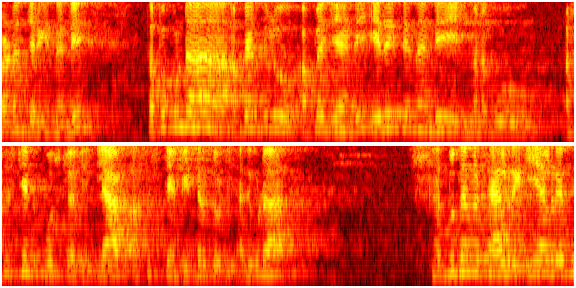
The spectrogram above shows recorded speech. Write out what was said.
పడడం జరిగిందండి. తప్పకుండా అభ్యర్థులు అప్లై చేయండి. ఏదైతే ఏందండి మనకు అసిస్టెంట్ పోస్టులు అవి ల్యాబ్ అసిస్టెంట్ ఇంటర్ తోటి. అది కూడా అద్భుతంగా శాలరీ. ఇవాళ రేపు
